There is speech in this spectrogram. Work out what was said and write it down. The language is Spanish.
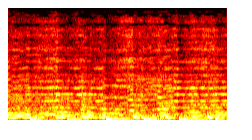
Thank you.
